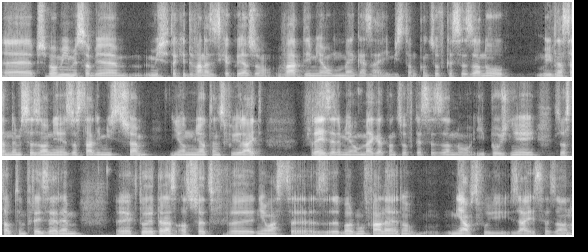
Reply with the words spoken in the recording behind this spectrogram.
E, przypomnijmy sobie, mi się takie dwa nazwiska kojarzą. Wardy miał mega zajebistą końcówkę sezonu i w następnym sezonie zostali mistrzem i on miał ten swój rajd. Fraser miał mega końcówkę sezonu i później został tym Fraserem, e, który teraz odszedł w niełasce z Bournemouth, ale no, miał swój zaje sezon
